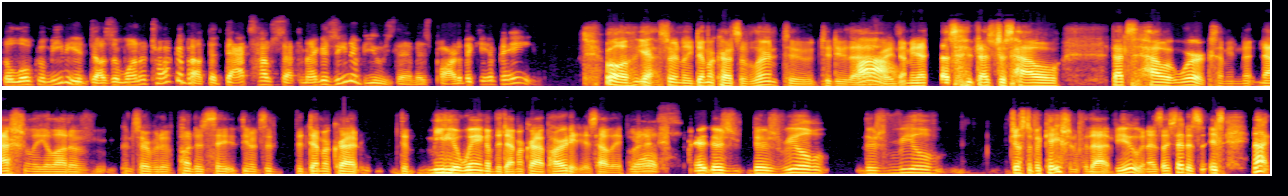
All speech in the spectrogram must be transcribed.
the local media doesn't want to talk about that that's how Seth Magaziner views them as part of the campaign. Well, yeah, certainly Democrats have learned to to do that, wow. right? I mean, that's that's just how that's how it works. I mean, nationally, a lot of conservative pundits say, you know, it's a, the Democrat, the media wing of the Democrat Party is how they put yes. it. There's there's real there's real justification for that view. And as I said, it's it's not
